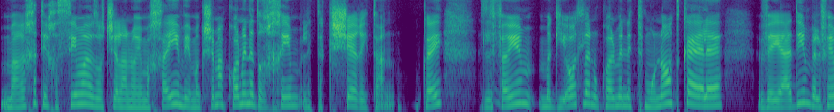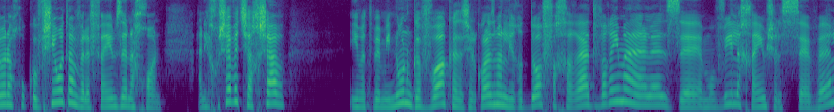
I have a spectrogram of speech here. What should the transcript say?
המערכת יחסים הזאת שלנו עם החיים ועם הגשמה, כל מיני דרכים לתקשר איתנו, אוקיי? אז לפעמים מגיעות לנו כל מיני תמונות כאלה ויעדים, ולפעמים אנחנו כובשים אותם ולפעמים זה נכון. אני חושבת שעכשיו, אם את במינון גבוה כזה של כל הזמן לרדוף אחרי הדברים האלה, זה מוביל לחיים של סבל,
